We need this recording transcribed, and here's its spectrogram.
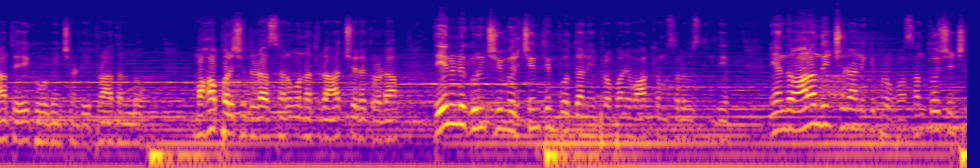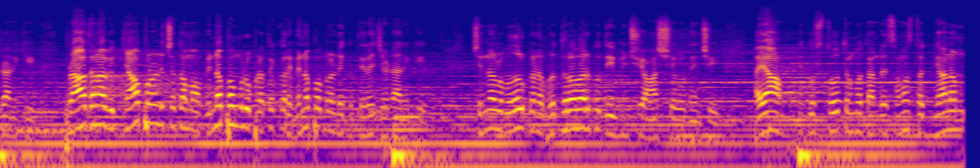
నాతో ఏకీభవించండి. ఈ ప్రార్థనలో మహాపరిశుద్ధుడా సర్వోన్నతుడా ఆశ్చర్యకరుడా దేనిని గురించి మీరు చింతింపొద్దని ప్రభాని వాక్యం సెలవిస్తుంది. నేను ఆనందించడానికి ప్రభా సంతోషించడానికి ప్రార్థన విజ్ఞాపనల చేత మా విన్నపములు ప్రతి ఒక్కరి విన్నపములు నీకు తెలియజేయడానికి చిన్నలు మొదలుకొని వృద్ధుల వరకు దీవించి ఆశీర్వదించి. అయా నీకు స్తోత్రము తండ్రి సమస్త జ్ఞానం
